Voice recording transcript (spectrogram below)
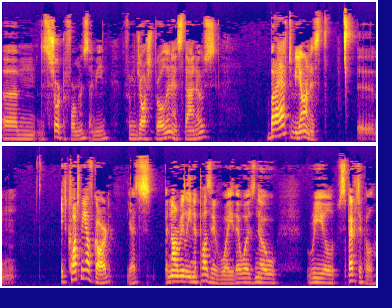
um, this short performance, I mean, from Josh Brolin as Thanos. But I have to be honest, um, it caught me off guard, yes, but not really in a positive way. There was no real spectacle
